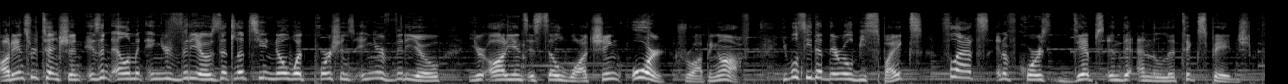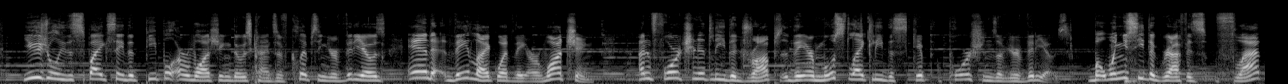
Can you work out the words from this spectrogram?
Audience retention is an element in your videos that lets you know what portions in your video your audience is still watching or dropping off. You will see that there will be spikes, flats, and of course dips in the analytics page. Usually the spikes say that people are watching those kinds of clips in your videos and they like what they are watching. Unfortunately, the drops, they are most likely the skipped portions of your videos. But when you see the graph is flat,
